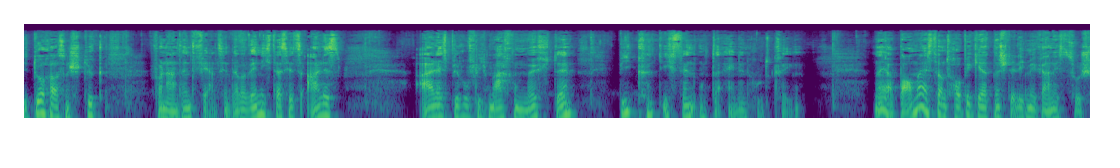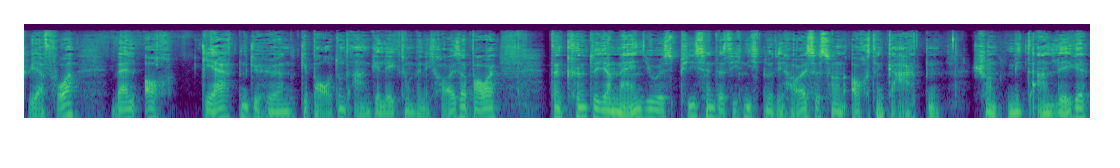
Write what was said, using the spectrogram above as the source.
die durchaus ein Stück voneinander entfernt sind. Aber wenn ich das jetzt alles, alles beruflich machen möchte, wie könnte ich es denn unter einen Hut kriegen? Naja, Baumeister und Hobbygärtner stelle ich mir gar nicht so schwer vor, weil auch Gärten gehören gebaut und angelegt. Und wenn ich Häuser baue, dann könnte ja mein USP sein, dass ich nicht nur die Häuser, sondern auch den Garten schon mit anlege.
